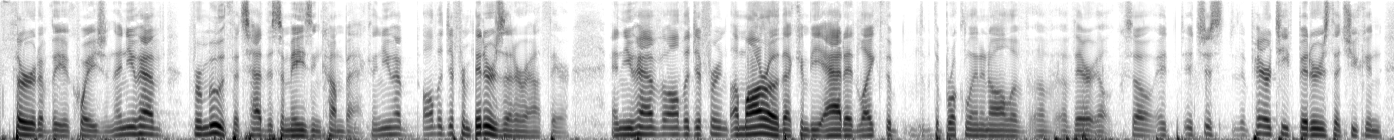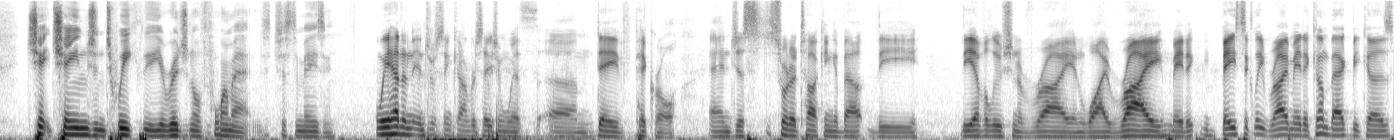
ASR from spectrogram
third of the equation. Then you have vermouth that's had this amazing comeback. And you have all the different bitters that are out there, and you have all the different amaro that can be added, like the the Brooklyn and all of, of, of their ilk. So it, it's just the aperitif bitters that you can cha- change and tweak the original format. It's just amazing. We had an interesting conversation with um, Dave Pickerell and just sort of talking about the the evolution of rye and why rye made it basically rye made a comeback because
